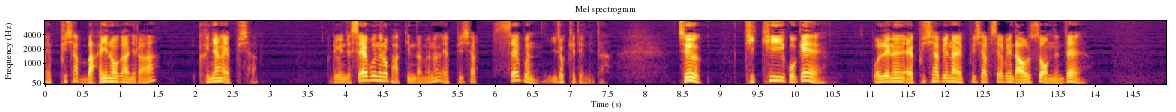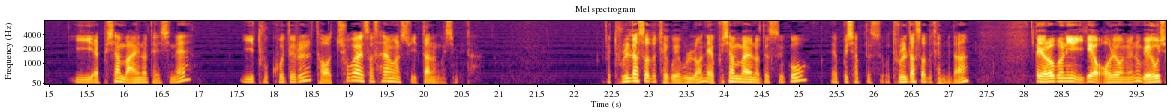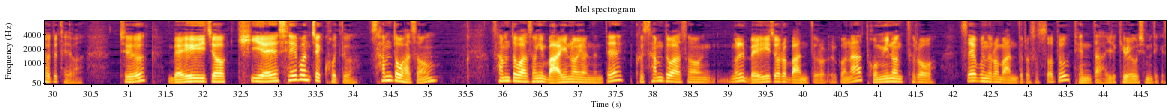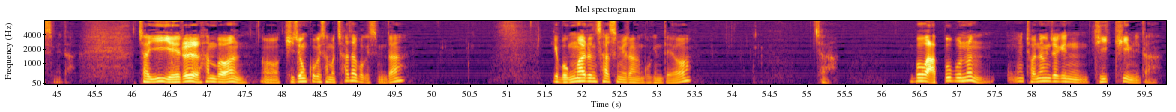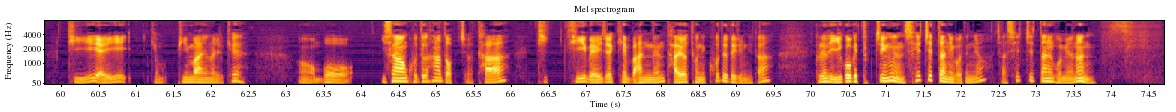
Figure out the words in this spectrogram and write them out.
F샵 마이너가 아니라 그냥 F샵 그리고 이제 7으로 바뀐다면은 F샵 7 이렇게 됩니다. 즉 D키 곡에 원래는 F샵이나 F샵 7이 나올 수 없는데 이 F sharp 마이너 대신에 이 두 코드를 더 추가해서 사용할 수 있다는 것입니다. 둘 다 써도 되고요. 물론 F sharp 마이너도 쓰고 F샵도 쓰고 둘 다 써도 됩니다. 그러니까 여러분이 이게 어려우면 외우셔도 돼요. 즉 메이저 키의 세 번째 코드 3도 화성 3도 화성이 마이너였는데 그 3도 화성을 메이저로 만들거나 도미넌트로 7으로 만들어서 써도 된다. 이렇게 외우시면 되겠습니다. 자, 이 예를 한번 어, 기존 곡에서 한번 찾아보겠습니다. 이게 목마른 사슴이라는 곡인데요. 자, 뭐 앞부분은 전형적인 D 키입니다. D, A, B 마이너 이렇게 어뭐 이상한 코드가 하나도 없죠. 다 D, D 메이저 키에 맞는 다이어토닉 코드들입니다. 그런데 이 곡의 특징은 셋째 단이거든요. 자, 셋째 단을 보면은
